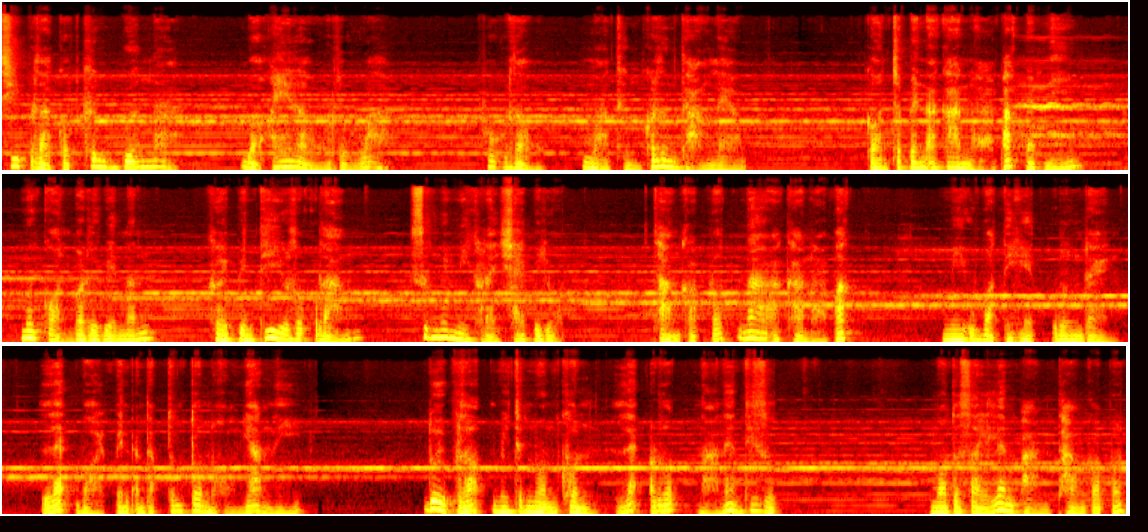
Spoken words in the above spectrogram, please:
ที่ปรากฏขึ้นเบื้องหน้า บอกให้เรารู้ว่า พวกเรามาถึงครึ่งทางแล้ว ก่อนจะเป็นอาคารหอพักแบบนี้ เมื่อก่อนบริเวณนั้นเคยเป็นที่รกร้าง ซึ่งไม่มีใครใช้ประโยชน์ ทางกลับรถหน้าอาคารหอพัก มีอุบัติเหตุรุนแรง และบ่อยเป็นอันดับต้นๆของย่านนี้ ด้วยเพราะมีจำนวนคนและรถหนาแน่นที่สุด มอเตอร์ไซค์แล่นผ่านทางกลับรถ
